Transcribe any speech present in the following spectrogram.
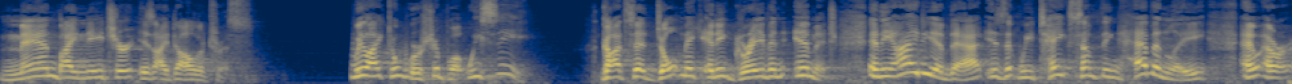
Man by nature is idolatrous. We like to worship what we see. God said, don't make any graven image. And the idea of that is that we take something heavenly and, or,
